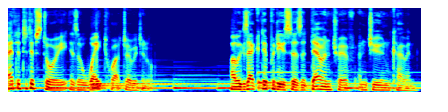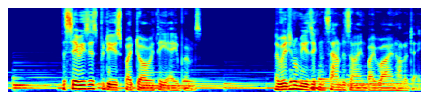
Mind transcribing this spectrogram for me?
Meditative Story is a Wait What original. Our executive producers are Deron Triff and June Cohen. The series is produced by Dorothy Abrams. Original music and sound design by Ryan Holladay.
